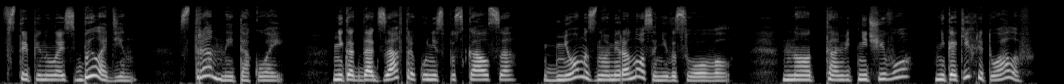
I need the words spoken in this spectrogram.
Встрепенулась. Был один. Странный такой. Никогда к завтраку не спускался. Днем из номера носа не высовывал. Но там ведь ничего, никаких ритуалов.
